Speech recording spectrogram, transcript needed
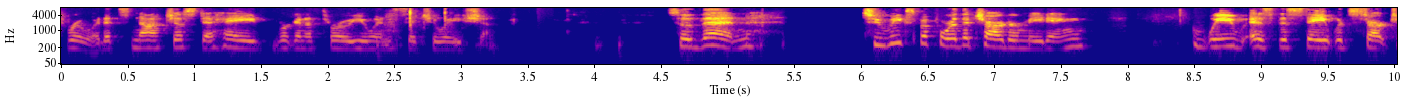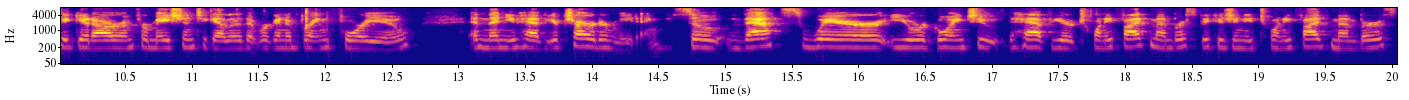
through it. It's not just a, hey, we're going to throw you in situation. So then two weeks before the charter meeting, we as the state would start to get our information together that we're going to bring for you and then you have your charter meeting. So that's where you're going to have your 25 members because you need 25 members.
